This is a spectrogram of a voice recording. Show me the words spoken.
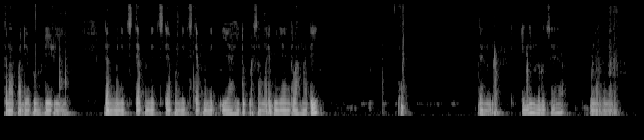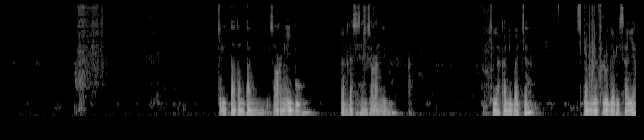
kenapa dia bunuh diri dan menit setiap menit setiap menit setiap menit ia hidup bersama ibunya yang telah mati dan ini menurut saya benar-benar cerita tentang seorang ibu dan kasih sayang seorang ibu. Silahkan dibaca. Sekian review dari saya.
